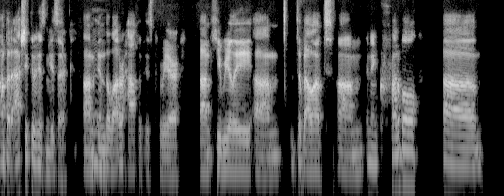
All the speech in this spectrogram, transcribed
um, but actually through his music. Um, In Mm. the latter half of his career, um, he really um, developed um, an incredible um,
